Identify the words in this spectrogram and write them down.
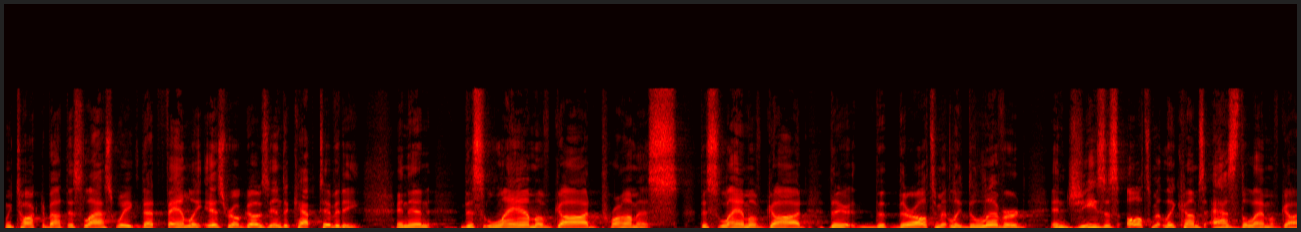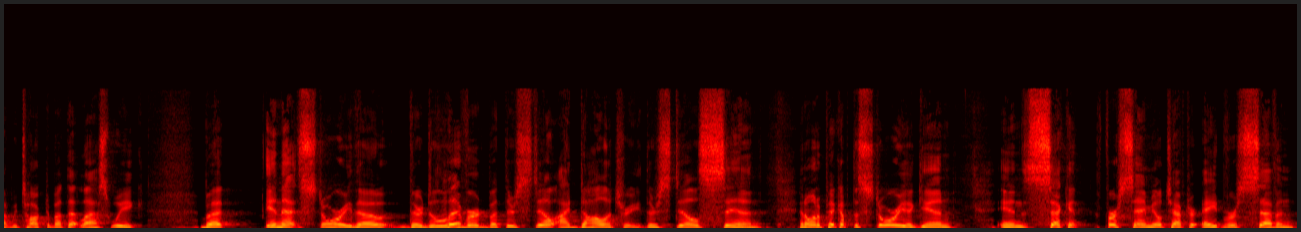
We talked about this last week. That family, Israel, goes into captivity. And then this Lamb of God promise, this Lamb of God, they're, they're ultimately delivered, and Jesus ultimately comes as the Lamb of God. We talked about that last week. But in that story, though, they're delivered, but there's still idolatry. There's still sin. And I want to pick up the story again in second, 1 Samuel chapter 8, verse 7.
